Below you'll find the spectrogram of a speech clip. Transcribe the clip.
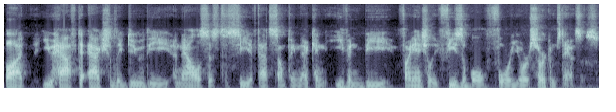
But you have to actually do the analysis to see if that's something that can even be financially feasible for your circumstances.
